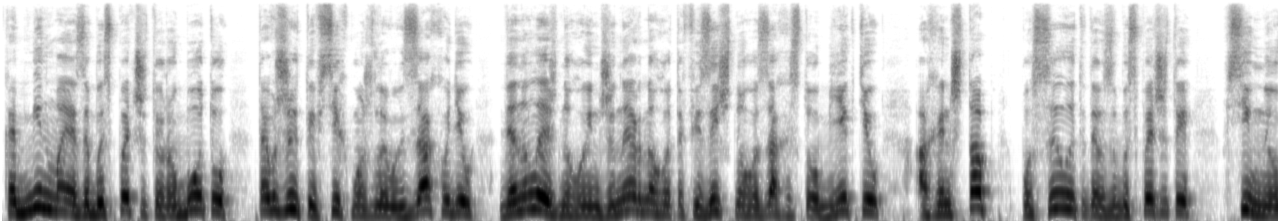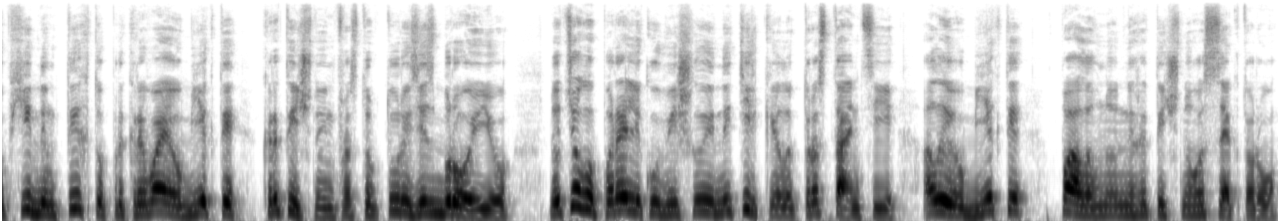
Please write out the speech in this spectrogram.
Кабмін має забезпечити роботу та вжити всіх можливих заходів для належного інженерного та фізичного захисту об'єктів, а генштаб посилити та забезпечити всім необхідним тих, хто прикриває об'єкти критичної інфраструктури зі зброєю. До цього переліку війшли не тільки електростанції, але й об'єкти паливно-енергетичного сектору.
